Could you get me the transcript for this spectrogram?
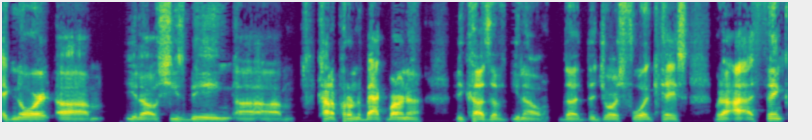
ignored, um you know she's being uh, um, kind of put on the back burner because of you know the the george floyd case. But i, I think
